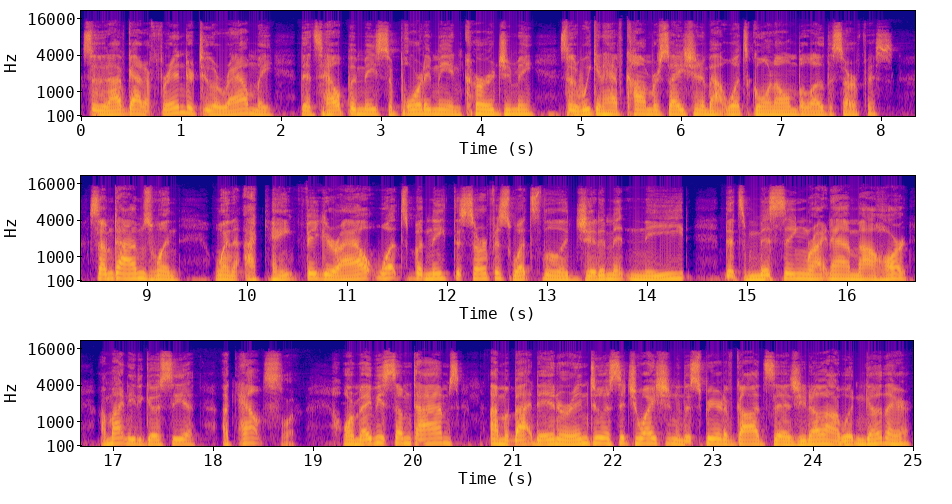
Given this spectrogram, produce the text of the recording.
so that I've got a friend or two around me that's helping me, supporting me, encouraging me so that we can have conversation about what's going on below the surface. Sometimes when when I can't figure out what's beneath the surface, what's the legitimate need that's missing right now in my heart, I might need to go see a, a counselor. Or maybe sometimes I'm about to enter into a situation and the Spirit of God says, you know, I wouldn't go there.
